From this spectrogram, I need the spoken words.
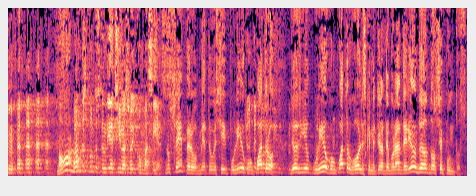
No, no. ¿Cuántos puntos tendría Chivas hoy con Macías? No sé, pero mira, te voy a decir, Pulido Yo con cuatro, yo, yo, Pulido con cuatro goles que metió la temporada anterior, dio 12 puntos.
